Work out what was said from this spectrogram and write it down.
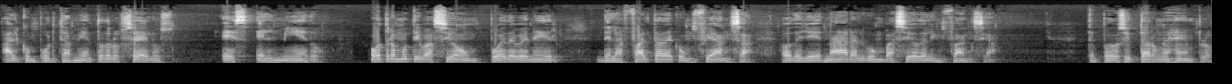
al comportamiento de los celos es el miedo. Otra motivación puede venir de la falta de confianza o de llenar algún vacío de la infancia. Te puedo citar un ejemplo.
